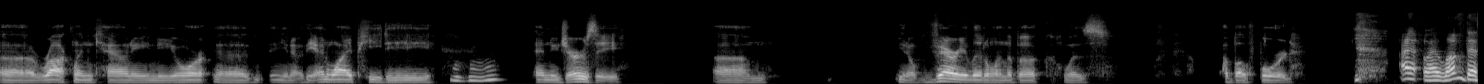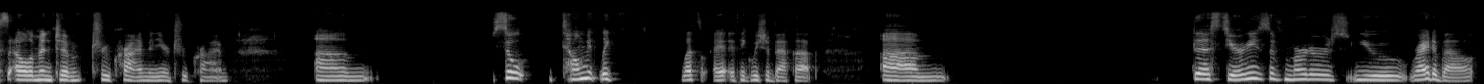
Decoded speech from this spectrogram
uh, Rockland County, New York, uh, you know, the NYPD, Mhm. and New Jersey, um, you know, very little in the book was above board. I, I love this element of true crime in your true crime. Um, so tell me, like, let's. I, I think we should back up. Um, the series of murders you write about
